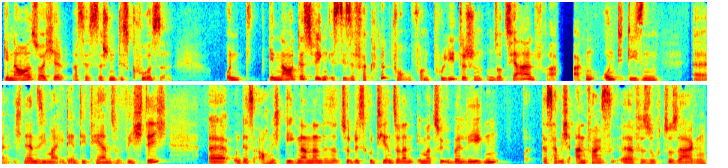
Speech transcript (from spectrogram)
genau solche rassistischen Diskurse. Und genau deswegen ist diese Verknüpfung von politischen und sozialen Fragen und diesen, äh, ich nenne sie mal identitären, so wichtig. Äh, und das auch nicht gegeneinander zu diskutieren, sondern immer zu überlegen, das habe ich anfangs äh, versucht zu sagen,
